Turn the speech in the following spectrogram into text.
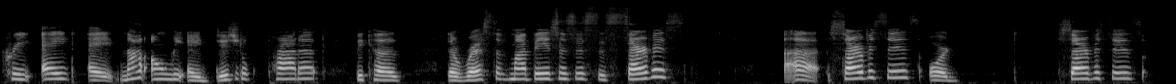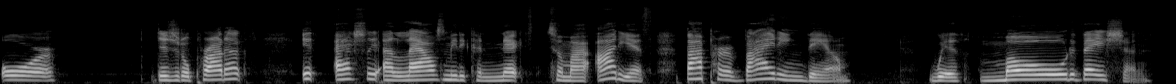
create a not only a digital product because the rest of my businesses is service uh, services or services or digital products it actually allows me to connect to my audience by providing them with motivation.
